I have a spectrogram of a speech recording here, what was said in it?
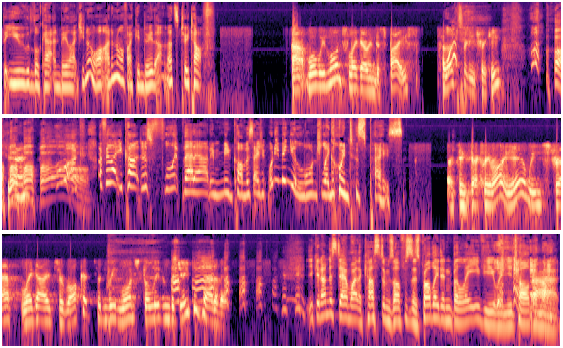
that you would look at and be like, "Do you know what? I don't know if I can do that. That's too tough. Uh, well, we launched Lego into space, so What? that's pretty tricky. yeah. Oh, I, I feel like you can't just flip that out in mid conversation. What do you mean you launch Lego into space? That's exactly right. Yeah, we strapped Lego to rockets and we launched the living bejeepers out of it. You can understand why the customs officers probably didn't believe you when you told them that.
